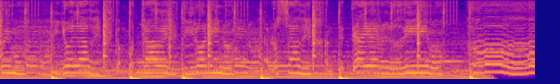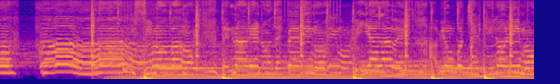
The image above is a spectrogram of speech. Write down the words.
Fuimos. Y yo el ave, campo otra vez, tirolino. Ya lo sabes, antes de ayer lo dimos. Y si nos vamos, de nadie nos despedimos. Pilla el ave, había un coche, el kilo limo.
